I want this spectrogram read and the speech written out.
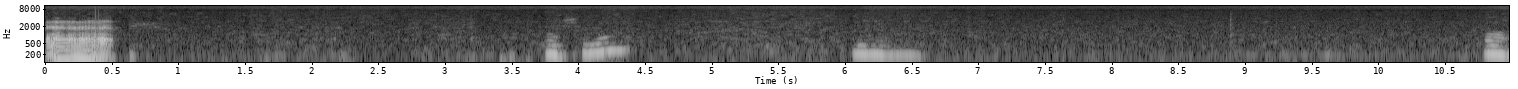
Ee, Başına. Hmm. Tamam.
